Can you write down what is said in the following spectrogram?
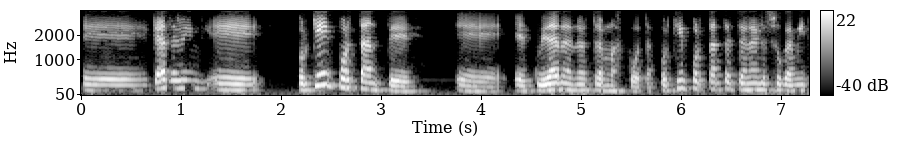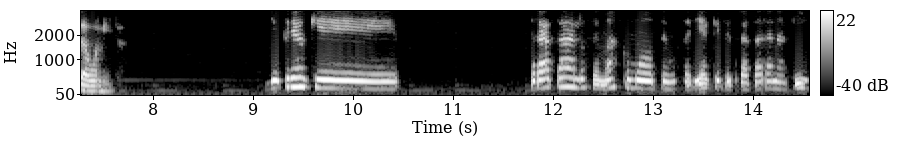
Eh, Catherine, eh, ¿por qué es importante el cuidar a nuestras mascotas? ¿Por qué es importante tenerle su camita bonita? Yo creo que trata a los demás como te gustaría que te trataran a ti.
